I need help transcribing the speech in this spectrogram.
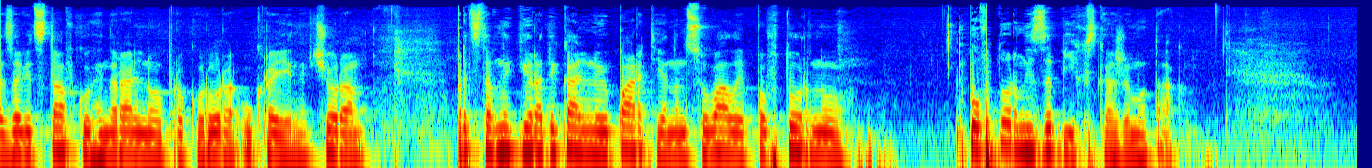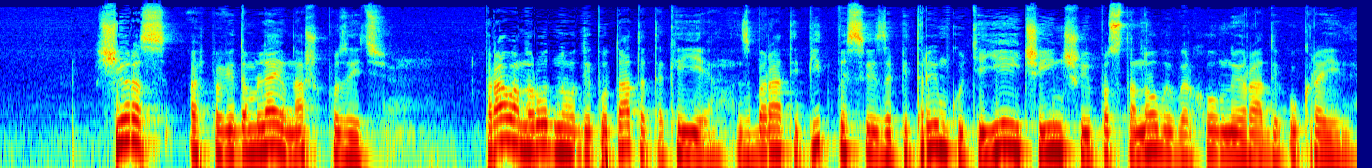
за відставку Генерального прокурора України. Вчора представники радикальної партії анонсували повторну, повторний забіг, скажімо так. Ще раз повідомляю нашу позицію. Право народного депутата таке є збирати підписи за підтримку тієї чи іншої постанови Верховної Ради України.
